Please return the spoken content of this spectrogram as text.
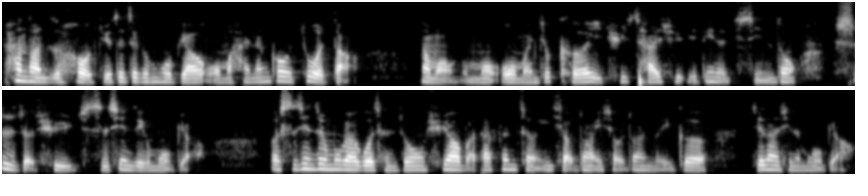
判断之后觉得这个目标我们还能够做到，那么我们我们就可以去采取一定的行动，试着去实现这个目标。而实现这个目标过程中，需要把它分成一小段一小段的一个阶段性的目标。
